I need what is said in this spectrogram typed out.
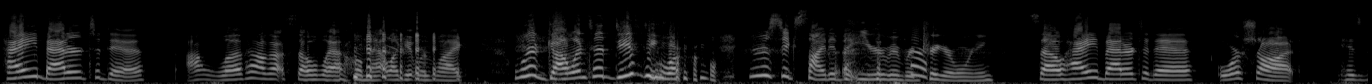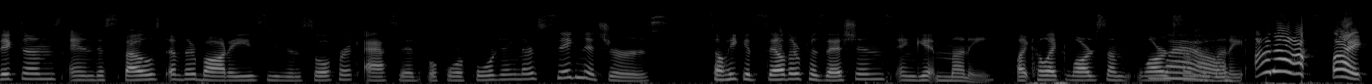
Hey, battered to death. I love how I got so loud on that. like it was like, we're going to Disney World. You're just excited that you remembered trigger warning. So, Haigh battered to death or shot his victims and disposed of their bodies using sulfuric acid before forging their signatures so he could sell their possessions and get money, like collect large sums, large sums of money. I know. I was like,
